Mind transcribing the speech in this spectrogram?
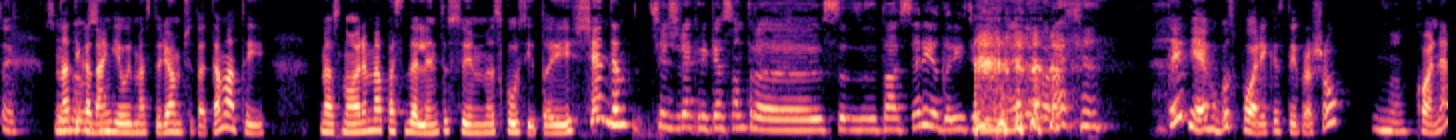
Taip. Na tai svarbiausia. kadangi jau mes turėjom šitą temą, tai mes norime pasidalinti su jumis klausytojai šiandien. Čia žiūrėk, reikės antrą tą seriją daryti. Taip, jeigu bus poreikis, tai prašau, Nu. ko ne?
